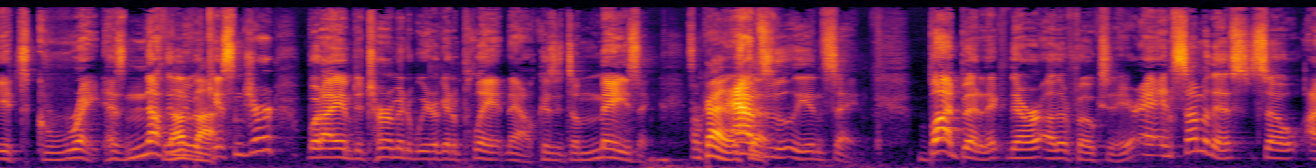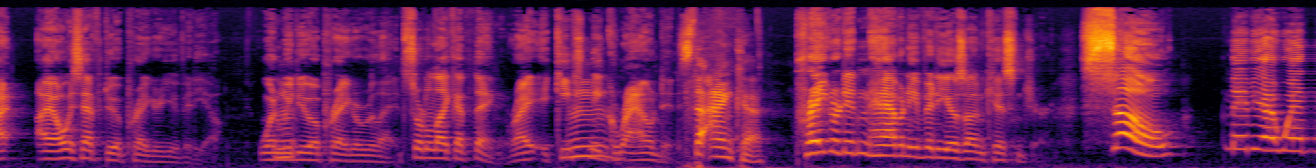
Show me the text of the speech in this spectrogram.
It's great. Has nothing Love to do with. Kissinger, but I am determined we are going to play it now because it's amazing. It's Okay, absolutely insane. But Benedict, there are other folks in here, and some of this. So I, I always have to do a PragerU video when we Mm. do a Prager roulette. It's sort of like a thing, right? It keeps me grounded. It's the anchor. Prager didn't have any videos on Kissinger. So maybe I went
